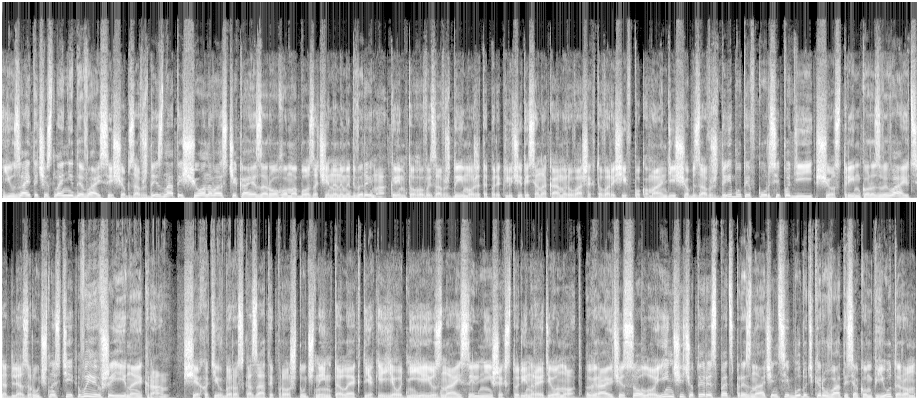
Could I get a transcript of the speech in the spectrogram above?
Юзайте численні девайси, щоб завжди знати, що на вас чекає за рогом або зачиненими дверима. Крім того, ви завжди можете переключитися на камеру ваших товаришів по команді, щоб завжди бути в курсі подій, що стрімко розвиваються для зручності, вивівши її на екран. Ще хотів би розказати про штучний інтелект, який є однією з найсильніших сторін Radeon Граючи соло, інші чотири спецпризначенці будуть керуватися комп'ютером.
